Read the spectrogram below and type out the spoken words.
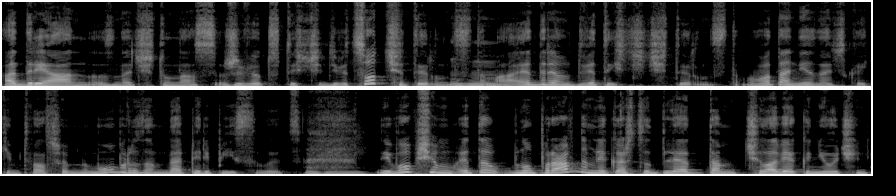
Адриан, значит, у нас живет в 1914, mm-hmm. а Эдриан в 2014. Вот они, значит, каким-то волшебным образом, да, переписываются. Mm-hmm. И, в общем, это, ну, правда, мне кажется, для там человека не очень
